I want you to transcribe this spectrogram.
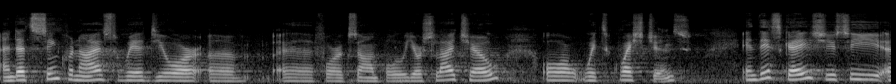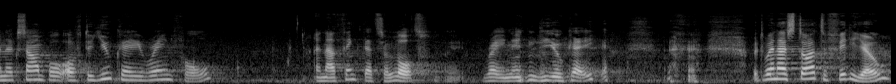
and that's synchronized with your, uh, uh, for example, your slideshow or with questions. In this case, you see an example of the UK rainfall, and I think that's a lot, rain in the UK. but when I start the video,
